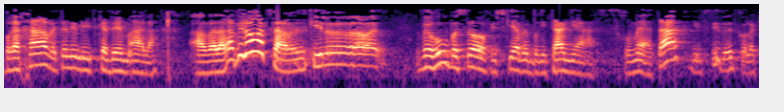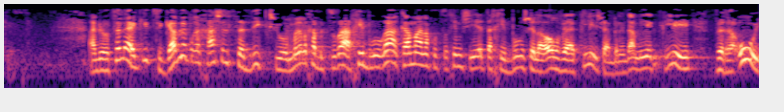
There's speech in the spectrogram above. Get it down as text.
ברכה ותן לי להתקדם הלאה. אבל הרבי לא רצה, כאילו... והוא בסוף השקיע בבריטניה סכומי עתק והפסידו את כל הכסף. אני רוצה להגיד שגם לברכה של צדיק, כשהוא אומר לך בצורה הכי ברורה כמה אנחנו צריכים שיהיה את החיבור של האור והכלי, שהבן אדם יהיה כלי וראוי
